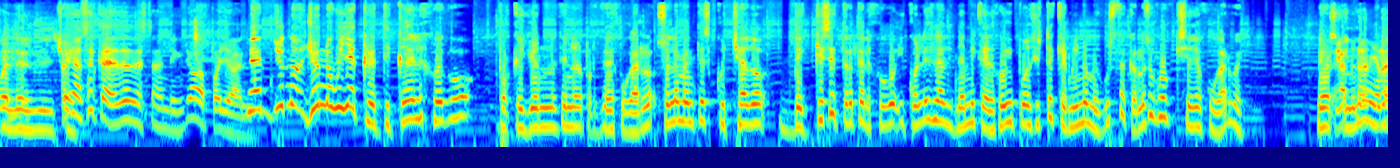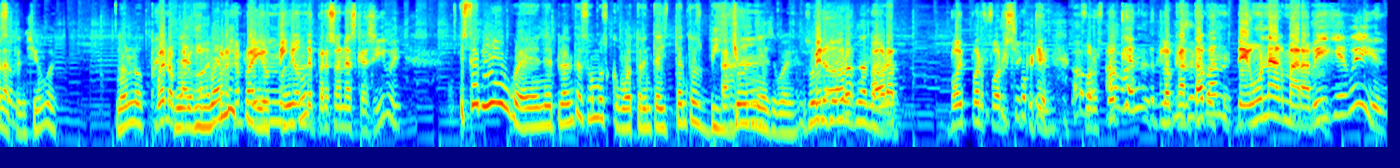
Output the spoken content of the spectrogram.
¿O el del Soy acerca de Death Stranding, yo apoyo al. Yo no, yo no voy a criticar el juego porque yo no he tenido la oportunidad de jugarlo. Solamente he escuchado de qué se trata el juego y cuál es la dinámica del juego. Y puedo decirte que a mí no me gusta, que no es un juego que quisiera yo jugar, güey. Sí, a mí no, no- me llama no la atención, güey. No, no. Bueno, la pero, por ejemplo, hay un millón juego de personas que así, güey. Está bien, güey. En el planeta somos como treinta y tantos billones, güey. Pero ahora, nada, ahora voy por Forspoken. Forspoken ah, lo cantaban de una maravilla, güey.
